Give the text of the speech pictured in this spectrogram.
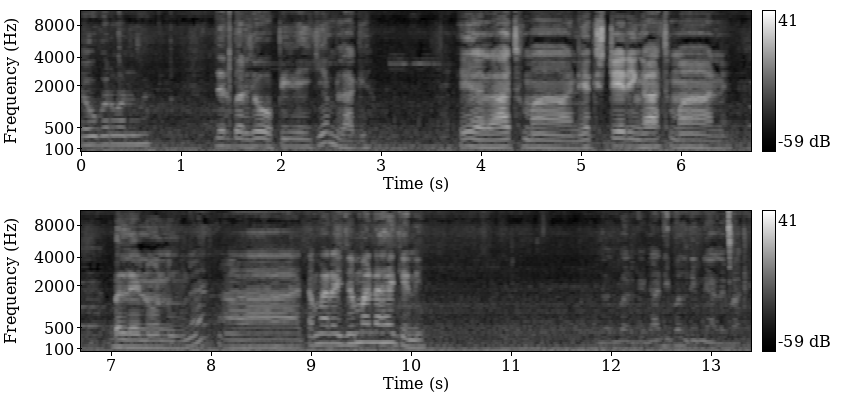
એવું કરવાનું છે? દરબાર જો પીવી કેમ લાગે? એ હાથમાં ને એક સ્ટેરિંગ હાથમાં ને બલેનોનું ને? આ તમારા જમાના હે કે નહીં? દરબાર કે ગાડી ભલ ધીમે હાલે બાકી.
